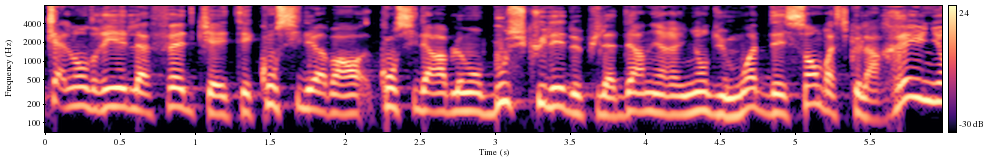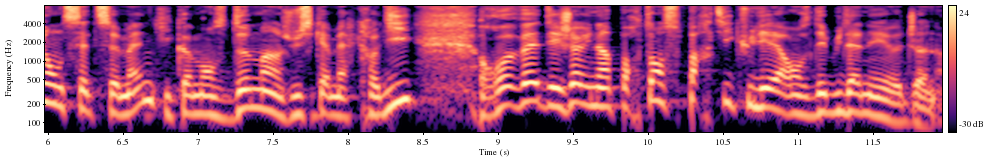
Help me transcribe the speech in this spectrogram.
calendrier de la Fed qui a été considérablement bousculé depuis la dernière réunion du mois de décembre, est-ce que la réunion de cette semaine, qui commence demain jusqu'à mercredi, revêt déjà une importance particulière en ce début d'année, euh, John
